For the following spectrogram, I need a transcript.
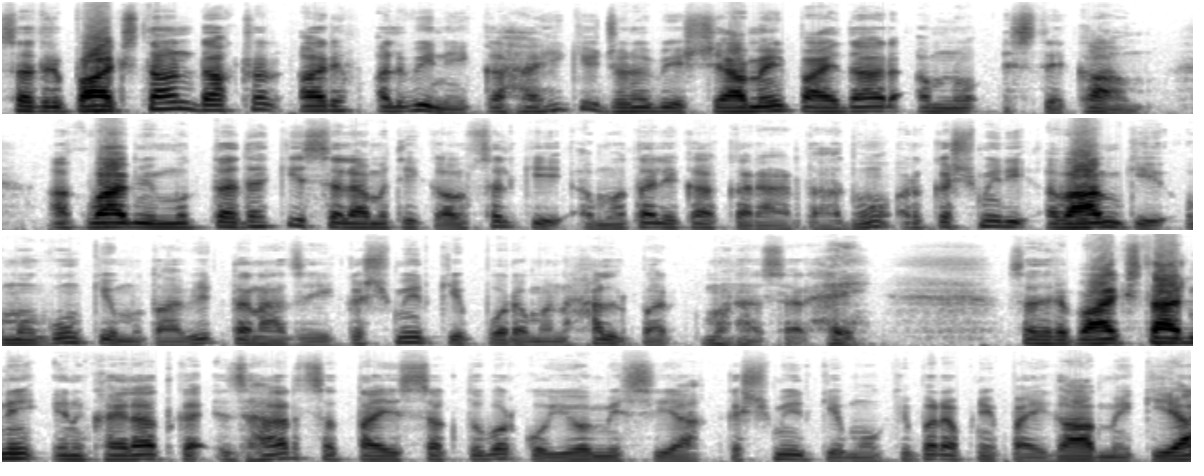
صدر پاکستان ڈاکٹر عارف الوی نے کہا ہے کہ جنوبی ایشیا میں پائیدار امن و استحکام اقوام متحدہ کی سلامتی کونسل کی متعلقہ قراردادوں اور کشمیری عوام کی امنگوں کے مطابق تنازع کشمیر کے پرامن حل پر منحصر ہے صدر پاکستان نے ان خیالات کا اظہار ستائیس اکتوبر کو یوم سیاح کشمیر کے موقع پر اپنے پیغام میں کیا۔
